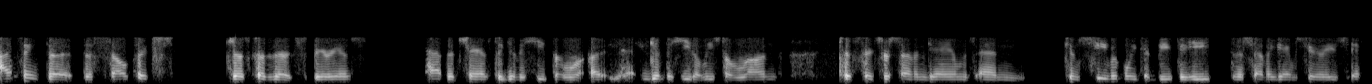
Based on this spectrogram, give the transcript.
I think the the Celtics, just because of their experience, have the chance to give the Heat the uh, give the Heat at least a run to six or seven games and conceivably could beat the Heat in a seven-game series if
